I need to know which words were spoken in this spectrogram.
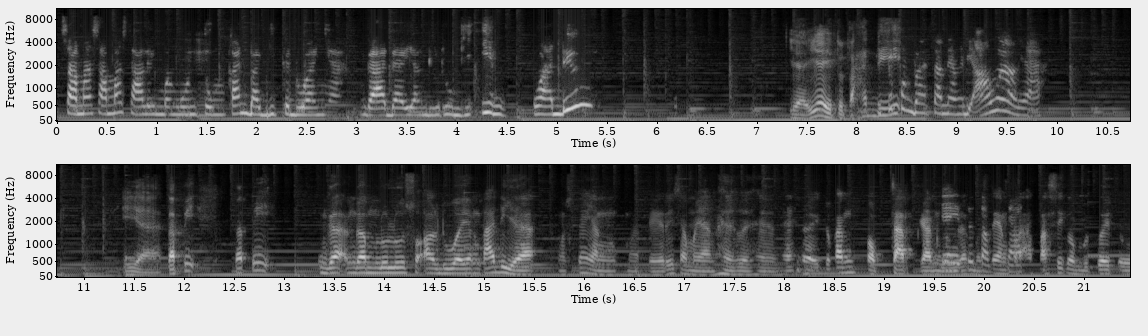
Sama-sama saling menguntungkan bagi keduanya, nggak ada yang dirugiin. Waduh, Ya iya itu tadi. itu pembahasan yang di awal ya. Iya, tapi tapi nggak nggak melulu soal dua yang tadi ya. Maksudnya yang materi sama yang hehehe itu kan top chart kan gue Ya, bilang. itu top Maksudnya yang chart. teratas sih kalau gue itu.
